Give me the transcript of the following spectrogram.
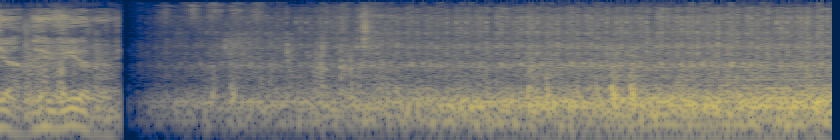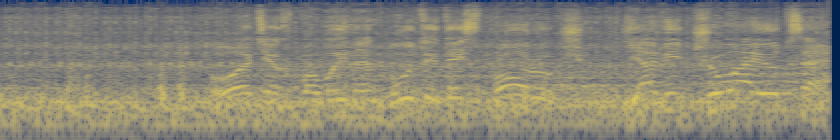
Я не вірю. Потяг повинен бути десь поруч. Я відчуваю це.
